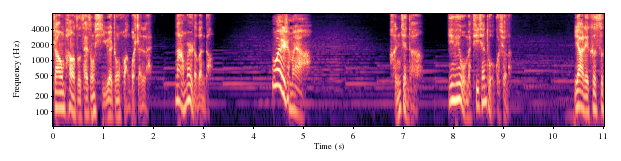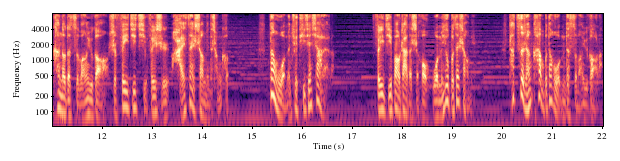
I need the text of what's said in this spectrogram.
张胖子才从喜悦中缓过神来，纳闷的问道：“为什么呀？”很简单，因为我们提前躲过去了。亚历克斯看到的死亡预告是飞机起飞时还在上面的乘客，但我们却提前下来了。飞机爆炸的时候，我们又不在上面，他自然看不到我们的死亡预告了。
